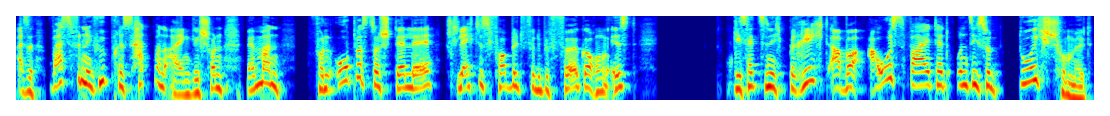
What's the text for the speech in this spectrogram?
Also was für eine Hybris hat man eigentlich schon, wenn man von oberster Stelle schlechtes Vorbild für die Bevölkerung ist, Gesetze nicht bricht, aber ausweitet und sich so durchschummelt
